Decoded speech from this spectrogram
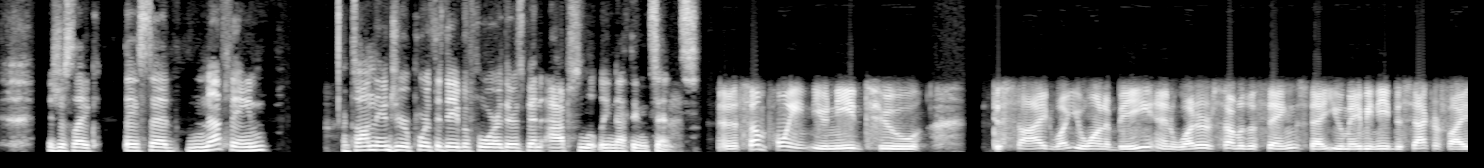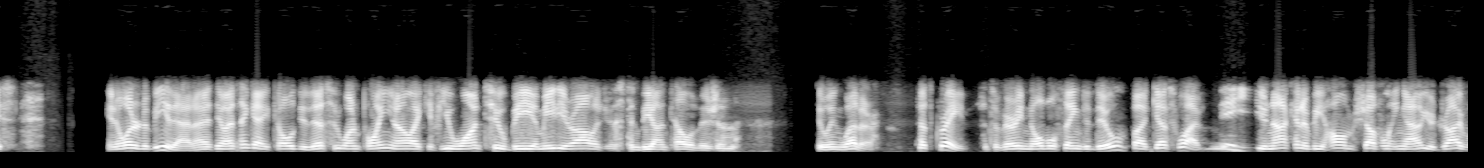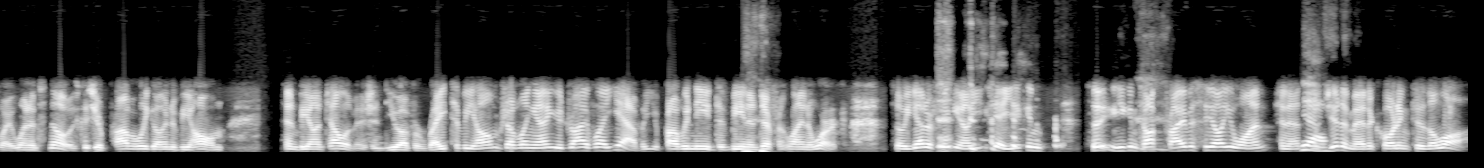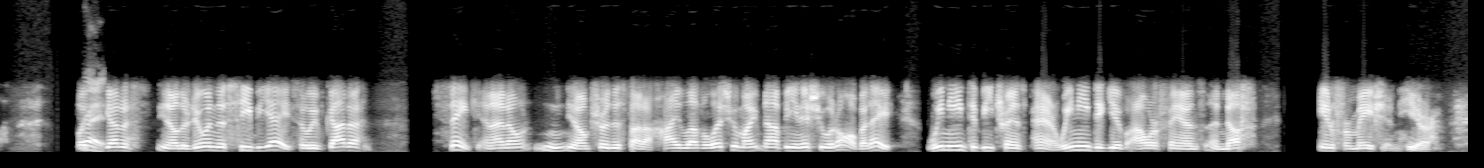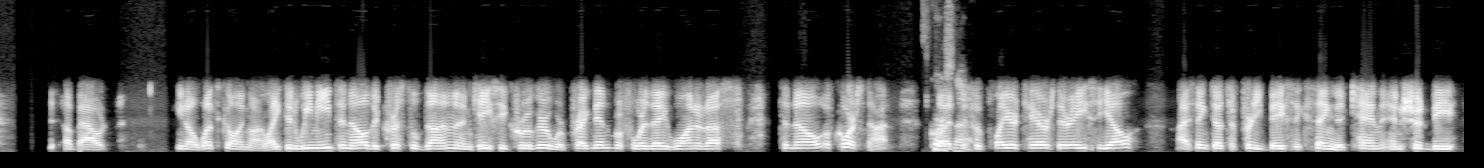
It's just like they said nothing. It's on the injury report the day before. There's been absolutely nothing since. And at some point, you need to decide what you want to be and what are some of the things that you maybe need to sacrifice in order to be that. I, you know, I think I told you this at one point. You know, like if you want to be a meteorologist and be on television doing weather, that's great. It's a very noble thing to do. But guess what? You're not going to be home shoveling out your driveway when it snows because you're probably going to be home and be on television. Do you have a right to be home shoveling out your driveway? Yeah, but you probably need to be in a different line of work. So you got to, you know, you, yeah, you can, so you can talk privacy all you want, and that's yeah. legitimate according to the law. But right. you got to, you know, they're doing this CBA, so we've got to think. And I don't, you know, I'm sure this is not a high level issue, might not be an issue at all. But hey, we need to be transparent. We need to give our fans enough information here about you know what's going on. Like, did we need to know that Crystal Dunn and Casey Krueger were pregnant before they wanted us to know? Of course not. Of course but not. if a player tears their ACL, I think that's a pretty basic thing that can and should be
